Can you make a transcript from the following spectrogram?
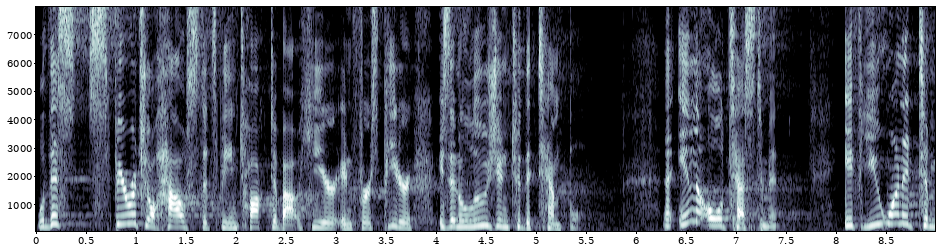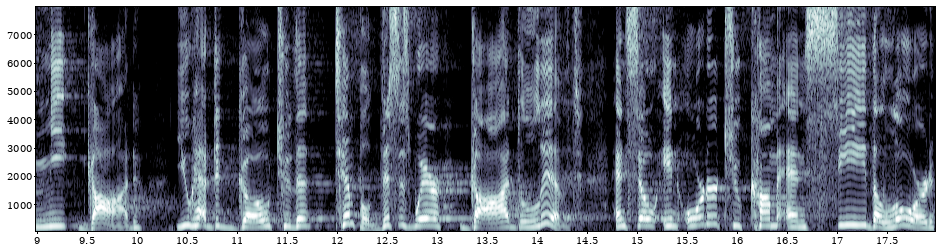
Well, this spiritual house that's being talked about here in 1 Peter is an allusion to the temple. Now, in the Old Testament, if you wanted to meet God, you had to go to the temple. This is where God lived. And so, in order to come and see the Lord,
